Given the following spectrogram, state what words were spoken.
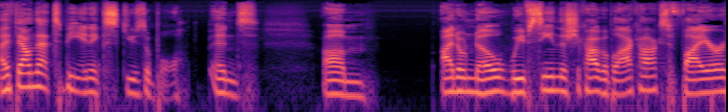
I found that to be inexcusable. And um I don't know. We've seen the Chicago Blackhawks fire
